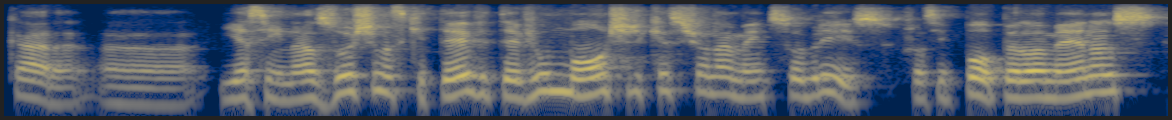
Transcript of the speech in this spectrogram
cara, uh, e assim, nas últimas que teve, teve um monte de questionamento sobre isso. Falou assim, pô, pelo menos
